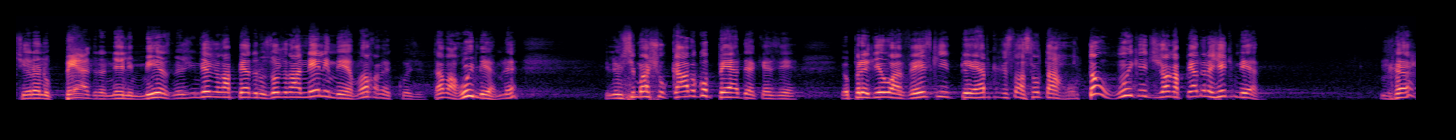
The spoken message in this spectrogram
Tirando pedra nele mesmo. Em vez de jogar pedra nos outros, jogava nele mesmo. Olha como é que coisa. Estava ruim mesmo, né? Ele se machucava com pedra, quer dizer. Eu preguei uma vez que tem época que a situação está tão ruim que a gente joga pedra na gente mesmo. Né?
